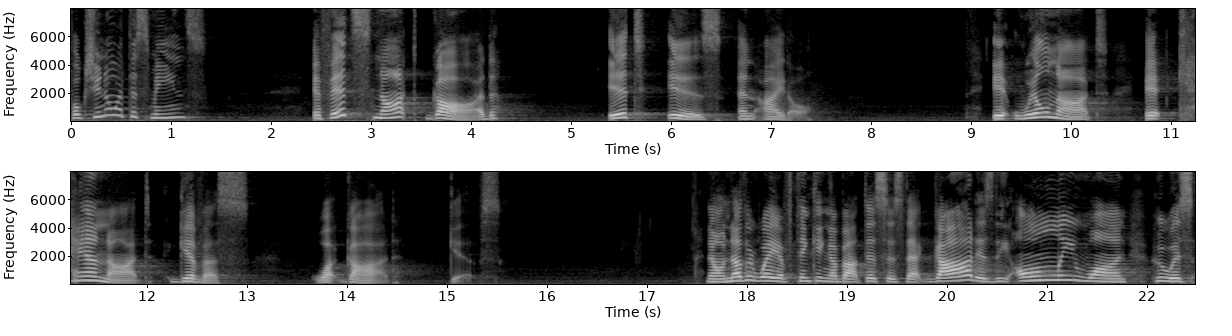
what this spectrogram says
Folks, you know what this means? If it's not God, it is an idol. It will not, it cannot give us what God gives. Now, another way of thinking about this is that God is the only one who is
